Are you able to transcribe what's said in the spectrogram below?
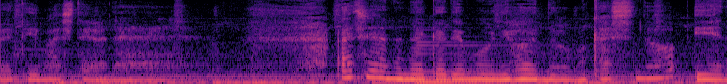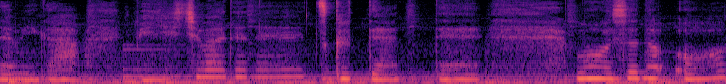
れていましたよね。アジアの中でも日本の昔の家並みがミニチュアでね作ってあってもうその大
